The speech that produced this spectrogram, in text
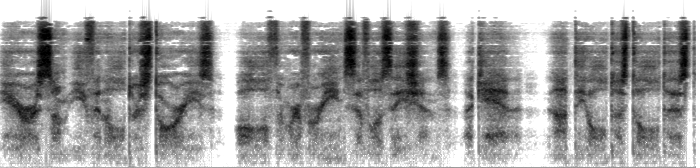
Here are some even older stories, all of the riverine civilizations, again, not the oldest oldest,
